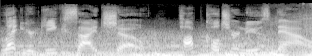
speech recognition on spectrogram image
Let your geek side show. Pop culture news now.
